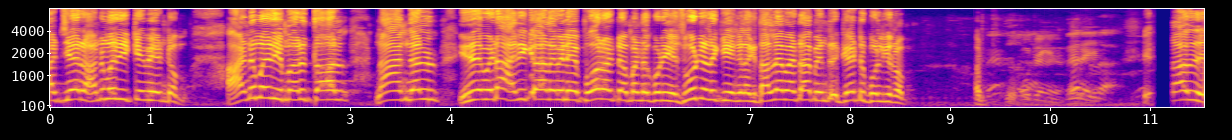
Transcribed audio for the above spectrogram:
ஆட்சியர் அனுமதிக்க வேண்டும். அனுமதி மறுத்தால் நாங்கள் இதைவிட அதிக அளவிலே போராட்டம் பண்ணக்கூடிய சூழ்நிலைக்கு எங்களுக்கு தள்ள வேண்டாம் என்று கேட்டுக்கொள்கிறோம் அதாவது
